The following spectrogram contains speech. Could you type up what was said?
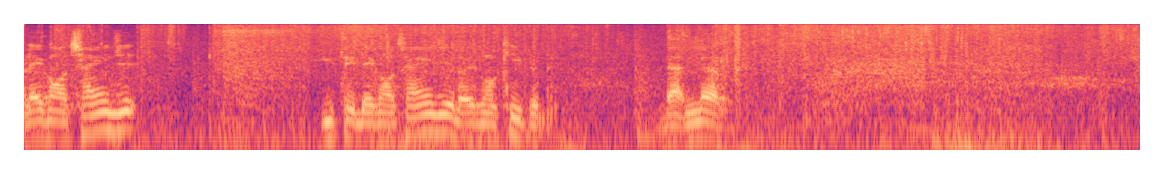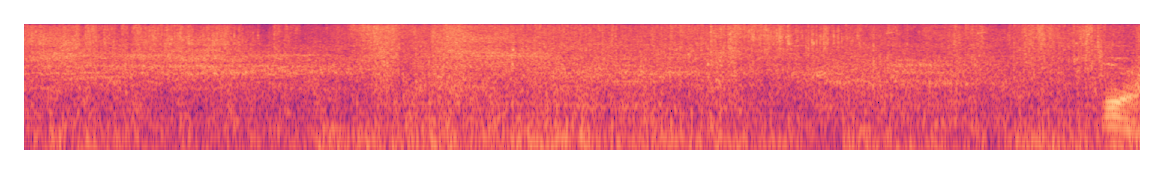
Are they gonna change it? You think they're gonna change it or they're gonna keep it that metal? Yeah.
